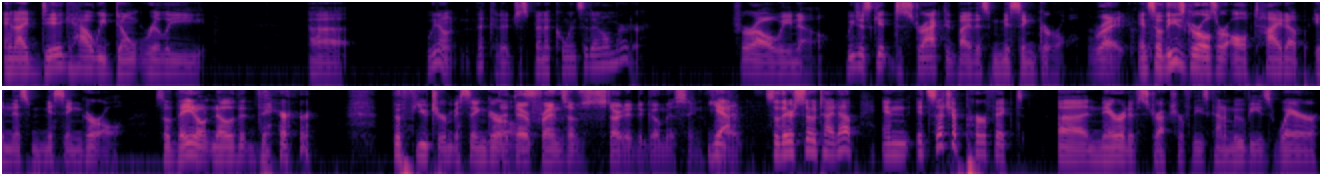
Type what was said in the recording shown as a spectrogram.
And I dig how we don't really, uh, we don't. That could have just been a coincidental murder, for all we know. We just get distracted by this missing girl. Right. And so these girls are all tied up in this missing girl. So they don't know that they're the future missing girls. That their friends have started to go missing. Yeah. Right. So they're so tied up. And it's such a perfect uh, narrative structure for these kind of movies where,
